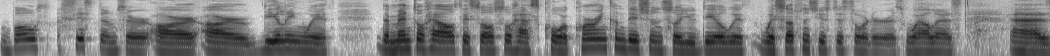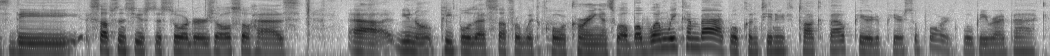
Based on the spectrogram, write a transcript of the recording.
both systems are, are, are dealing with the mental health. It also has co-occurring conditions, so you deal with, with substance use disorder as well as as the substance use disorders also has uh, you know, people that suffer with co-occurring as well. But when we come back, we'll continue to talk about peer-to-peer support. We'll be right back.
